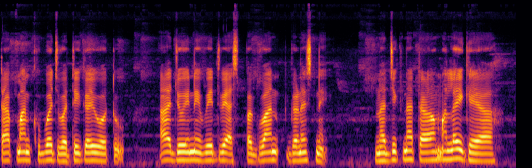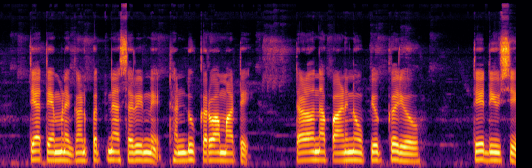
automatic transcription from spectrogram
તાપમાન ખૂબ જ વધી ગયું હતું. આ જોઈને વેદવ્યાસ ભગવાન ગણેશને નજીકના તળાવમાં લઈ ગયા. ત્યાં તેમણે ગણપતિના શરીરને ઠંડુ કરવા માટે તળાવના પાણીનો ઉપયોગ કર્યો. તે દિવસે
